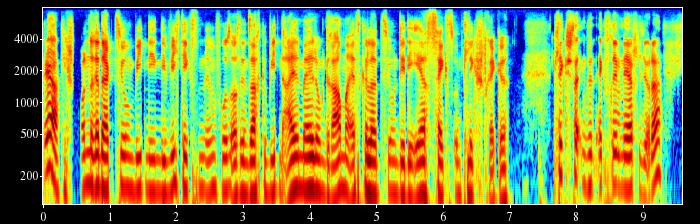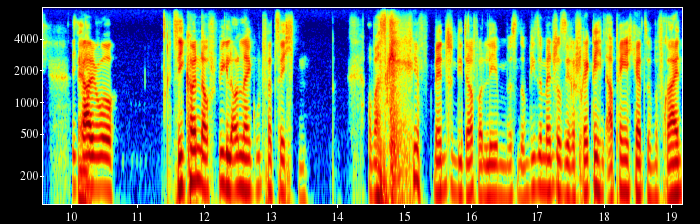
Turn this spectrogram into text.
Ja. Die Spon-Redaktion bieten ihnen die wichtigsten Infos aus den Sachgebieten Eilmeldung, Drama, Eskalation, DDR, Sex und Klickstrecke. Klickstrecken sind extrem nervig, oder? Egal ja. wo. Sie können auf Spiegel Online gut verzichten. Aber es gibt Menschen, die davon leben müssen. Um diese Menschen aus ihrer schrecklichen Abhängigkeit zu befreien,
